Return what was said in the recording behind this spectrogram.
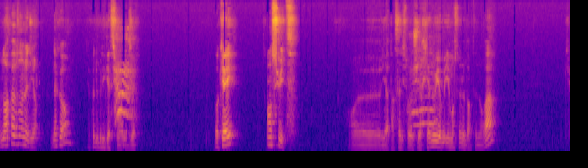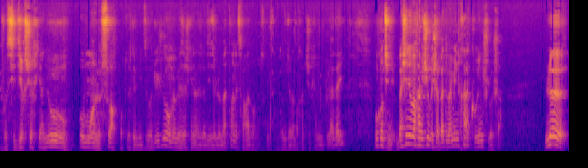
on n'aura pas besoin de la dire. D'accord? Il n'y a pas d'obligation à la dire. Ok? Ensuite, euh, il y a par ça l'histoire de Shirkianou, il mentionne le Barthénora. Il faut aussi dire Shirkianou au moins le soir pour toutes les mitzvot du jour, même les Ashkenaz la disent le matin, les soirs avant, parce qu'on peut dire la bracha de Shirkianou la veille. On continue. Mamincha Shlosha. Le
